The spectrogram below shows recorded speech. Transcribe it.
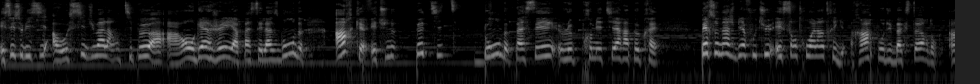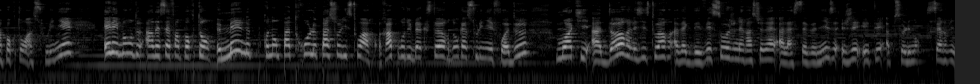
et si celui-ci a aussi du mal un petit peu à, engager et à passer la seconde, Arc est une petite bombe passée le premier tiers à peu près. Personnage bien foutu et sans trop à l'intrigue, rare pour du Baxter, donc important à souligner. Élément de RDSF important, mais ne prenant pas trop le pas sur l'histoire, rare pour du Baxter, donc à souligner x2. Moi qui adore les histoires avec des vaisseaux générationnels à la Seven j'ai été absolument servi.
